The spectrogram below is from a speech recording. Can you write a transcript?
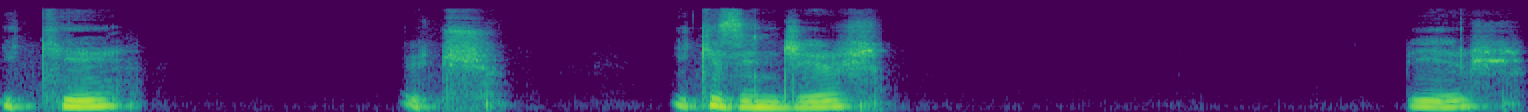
2 3 2 zincir 1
